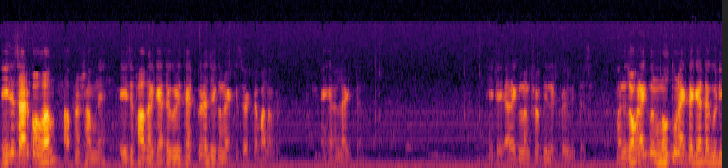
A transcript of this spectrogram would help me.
এই যে চার করলাম আপনার সামনে, এই যে ফাদার ক্যাটাগরিতে অ্যাড করে যে কোনো কিছু একটা বানাবেন। এখানে লিখবেন। এটাই আর এগুলো আমি সব ডিলিট করে দিতেছি। মানে যখন একদম নতুন একটা ক্যাটাগরি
